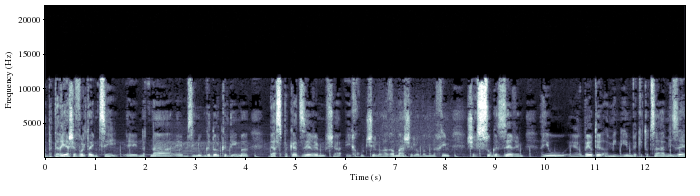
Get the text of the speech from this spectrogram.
הבטריה שוולטה המציא אה, נתנה אה, זינוק גדול קדימה באספקת זרם שהאיכות שלו, הרמה שלו במונחים של סוג הזרם היו אה, הרבה יותר אמינים וכתוצאה מזה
